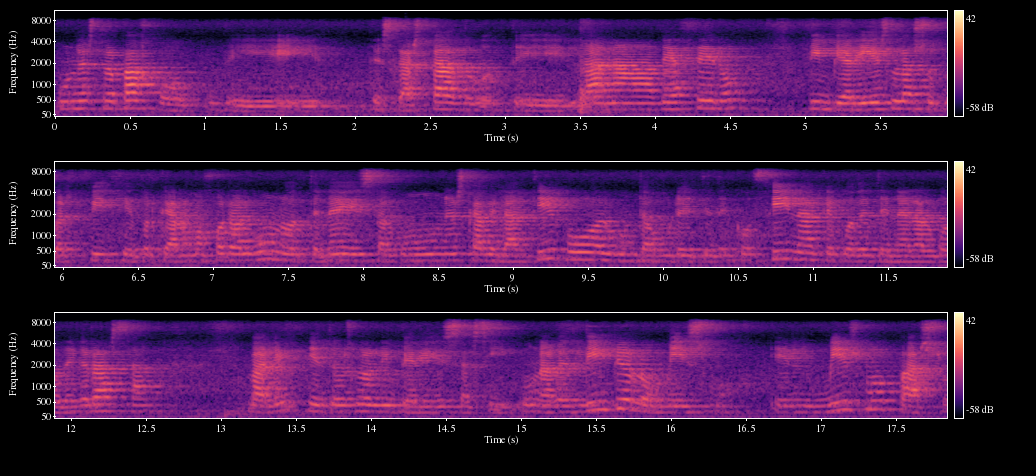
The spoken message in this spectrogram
un, estropajo de, desgastado de lana de acero limpiaréis la superficie, porque a lo mejor alguno tenéis algún escabel antiguo, algún taburete de cocina que puede tener algo de grasa, ¿vale? Y entonces lo limpiaréis así. Una vez limpio, lo mismo, el mismo paso.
